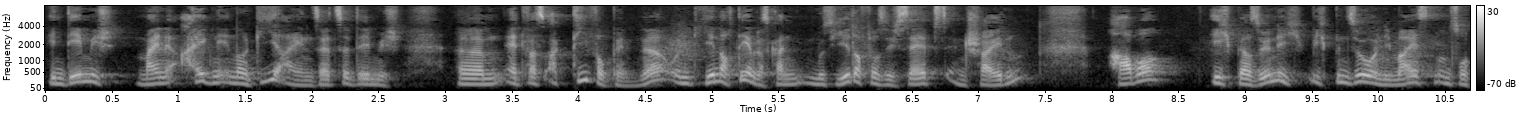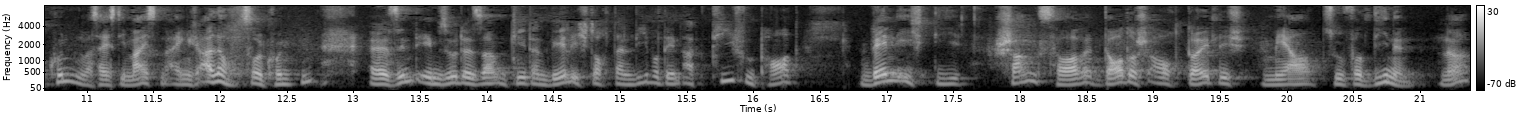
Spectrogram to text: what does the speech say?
indem ich meine eigene Energie einsetze, indem ich ähm, etwas aktiver bin. Ne? Und je nachdem, das kann, muss jeder für sich selbst entscheiden. Aber ich persönlich, ich bin so und die meisten unserer Kunden, was heißt die meisten, eigentlich alle unserer Kunden, äh, sind eben so, dass sie sagen, okay, dann wähle ich doch dann lieber den aktiven Part, wenn ich die Chance habe, dadurch auch deutlich mehr zu verdienen. Ne?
